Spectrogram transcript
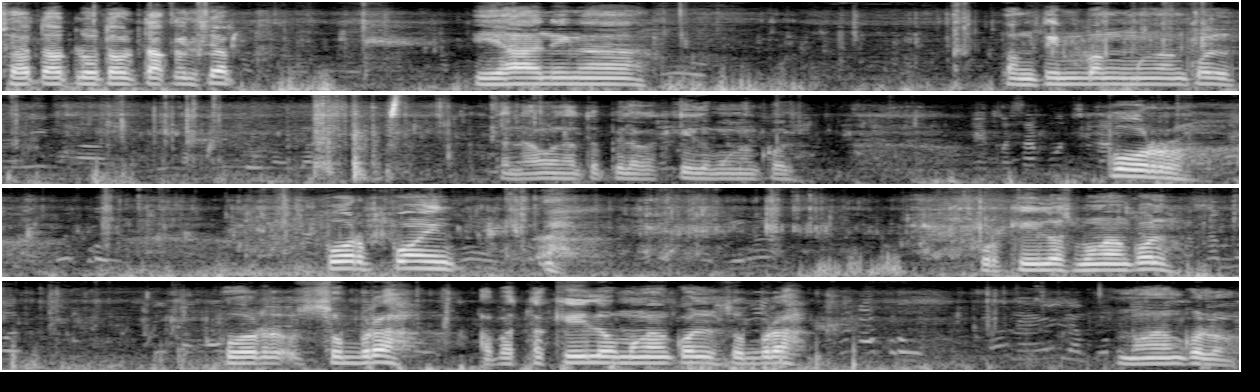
Shout out Lutol Tackle Shop. Ihani nga pangtimbang mga angkol. Tanawa na to pila ka kilo mga angkol. 4 4 point 4 kilos mga angkol. 4 sobra. Apat na kilo mga angkol, sobra. Mga angkol, oh.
